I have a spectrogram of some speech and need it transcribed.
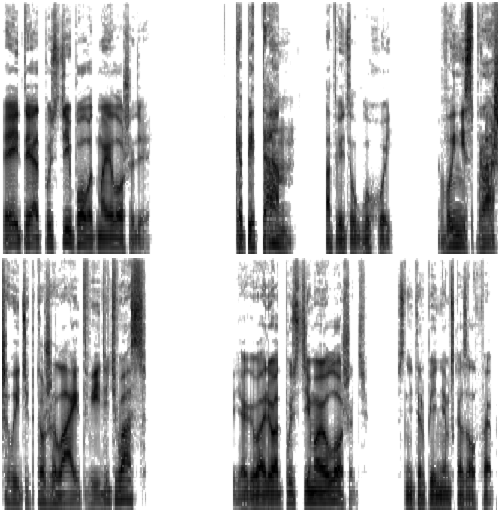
Эй, ты, отпусти повод моей лошади!» «Капитан», — ответил глухой, — «вы не спрашиваете, кто желает видеть вас?» «Я говорю, отпусти мою лошадь», — с нетерпением сказал Фэб.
